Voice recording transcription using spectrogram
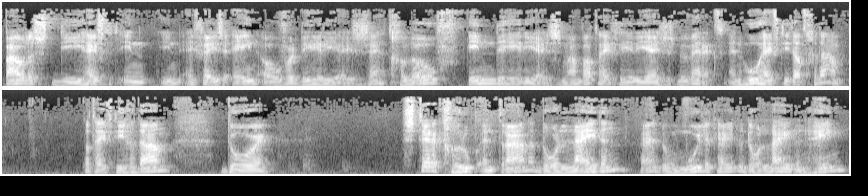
Paulus die heeft het in, in Efeze 1 over de Heer Jezus. Hè? Het geloof in de Heer Jezus. Maar wat heeft de Heer Jezus bewerkt? En hoe heeft hij dat gedaan? Dat heeft hij gedaan door sterk geroep en tranen, door lijden, hè, door moeilijkheden, door lijden heen.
